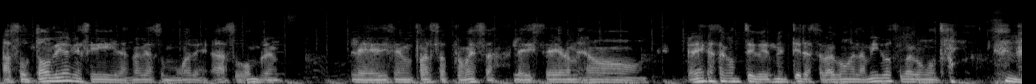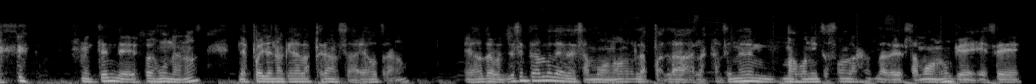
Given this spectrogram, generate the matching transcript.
a sus novias que si las novias a sus mujeres, a sus hombres, ¿no? Le dicen falsas promesas. Le dice a lo mejor, me voy a casar contigo y es mentira, se va con el amigo, se va con otro. ¿Me entiendes? Eso es una, ¿no? Después ya no queda la esperanza, es otra, ¿no? Es otra. Yo siempre hablo de desamor, ¿no? Las, la- las canciones más bonitas son las, las de desamor, ¿no? Que ese,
